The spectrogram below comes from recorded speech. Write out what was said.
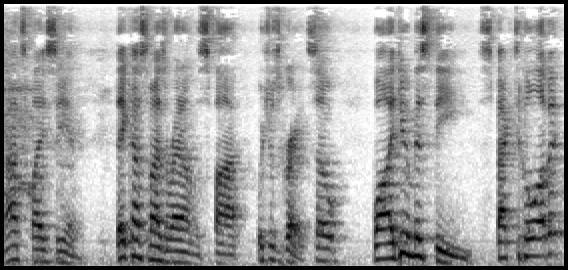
not spicy, and they customized it right on the spot, which was great. So while I do miss the spectacle of it,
